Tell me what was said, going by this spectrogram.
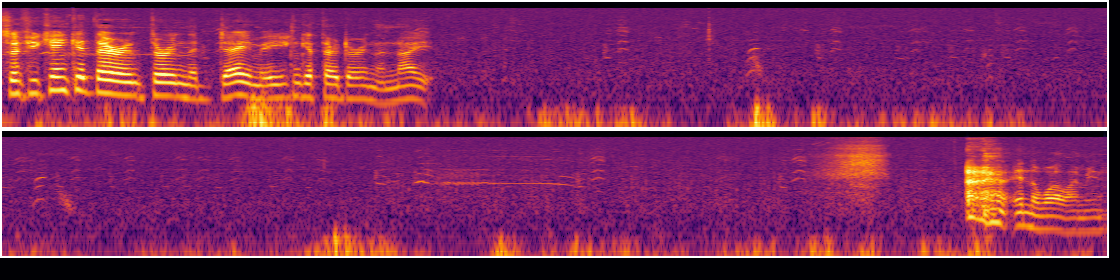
so if you can't get there in, during the day, maybe you can get there during the night. in the well, I mean.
